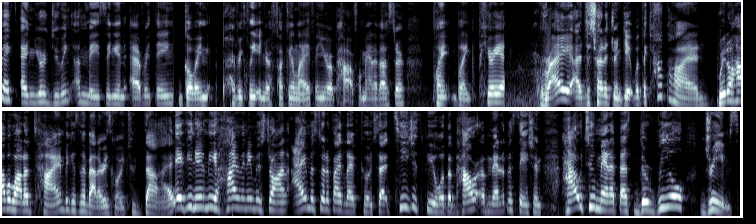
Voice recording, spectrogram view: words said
and you're doing amazing and everything going perfectly in your fucking life and you're a powerful manifester. Point blank, period. Right, I just try to drink it with the cap on. We don't have a lot of time because my battery is going to die. If you need me, hi, my name is John. I am a certified life coach that teaches people with the power of manifestation how to manifest the real dreams,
